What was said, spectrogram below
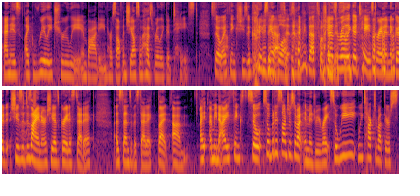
and is like really truly embodying herself. And she also has really good taste. So, yeah. I think she's a good Maybe example of Maybe that's what she I'm has missing. really good taste, right? And a good, she's a designer. She has great aesthetic, a sense of aesthetic. But, um, I, I mean I think so so but it's not just about imagery right? So we we talked about there's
